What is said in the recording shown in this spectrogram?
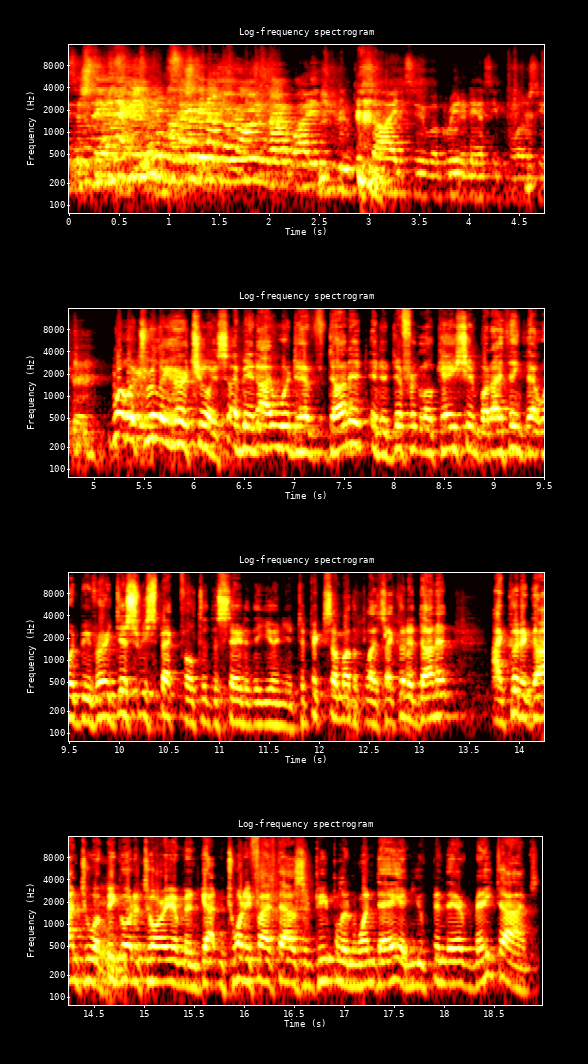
In the State of the Union, State of the Union, why, why did you decide to agree to Nancy Pelosi to? Well, it's really her choice. I mean, I would have done it in a different location, but I think that would be very disrespectful to the State of the Union to pick some other place. I could have done it. I could have gone to a big auditorium and gotten 25,000 people in one day, and you've been there many times.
